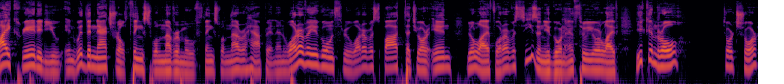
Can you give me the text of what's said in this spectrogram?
I created you, and with the natural, things will never move, things will never happen. And whatever you're going through, whatever spot that you are in your life, whatever season you're going in through your life, you can row towards shore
